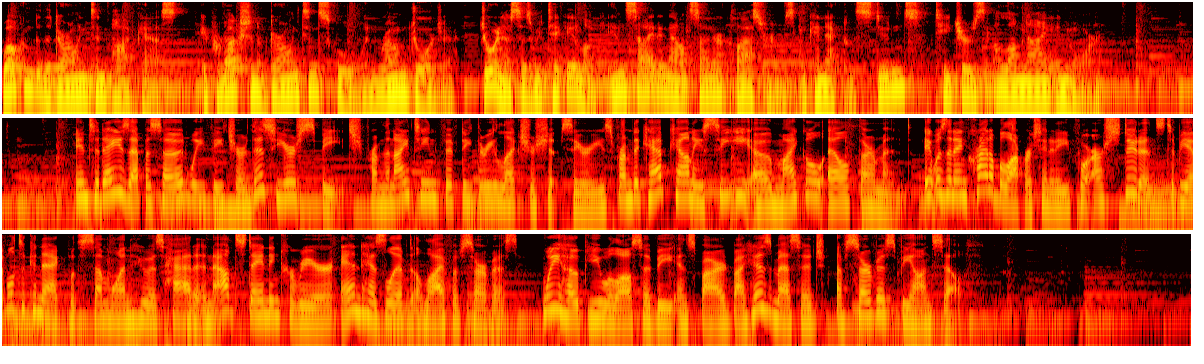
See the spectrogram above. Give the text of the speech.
Welcome to the Darlington Podcast, a production of Darlington School in Rome, Georgia. Join us as we take a look inside and outside our classrooms and connect with students, teachers, alumni, and more. In today's episode, we feature this year's speech from the 1953 lectureship series from DeKalb County's CEO Michael L. Thurmond. It was an incredible opportunity for our students to be able to connect with someone who has had an outstanding career and has lived a life of service. We hope you will also be inspired by his message of service beyond self.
